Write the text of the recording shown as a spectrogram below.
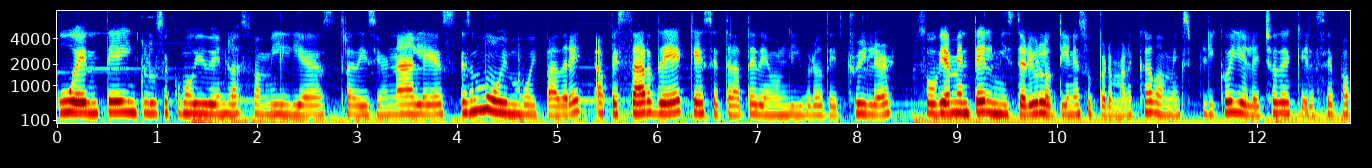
cuente incluso cómo viven las familias tradicionales. Es muy muy padre, a pesar de que se trate de un libro de thriller. obviamente el misterio lo tiene súper marcado, me explico, y el hecho de que él sepa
